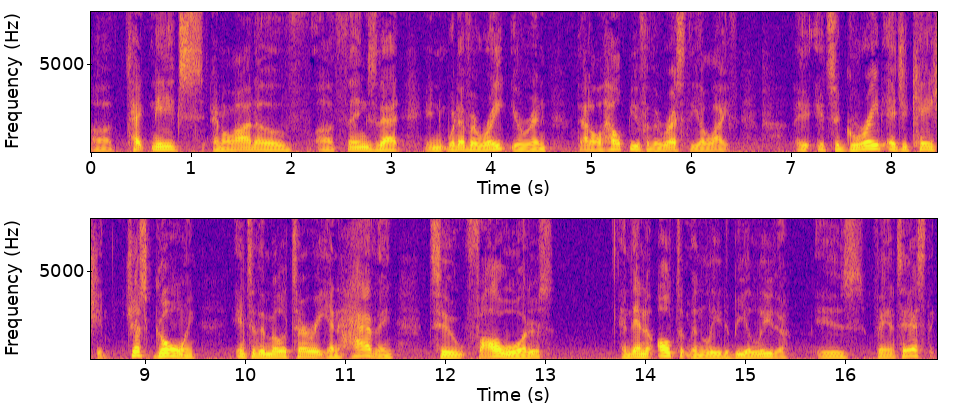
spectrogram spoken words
uh, techniques and a lot of uh, things that, in whatever rate you're in, that'll help you for the rest of your life. It's a great education. Just going into the military and having to follow orders and then ultimately to be a leader is fantastic.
